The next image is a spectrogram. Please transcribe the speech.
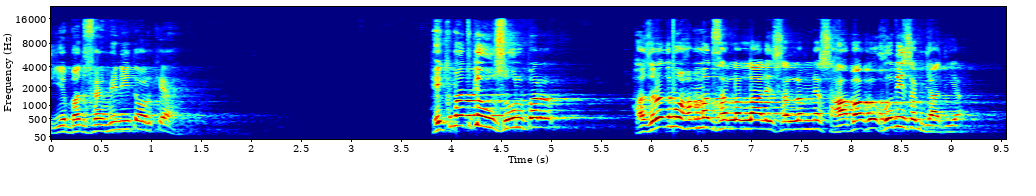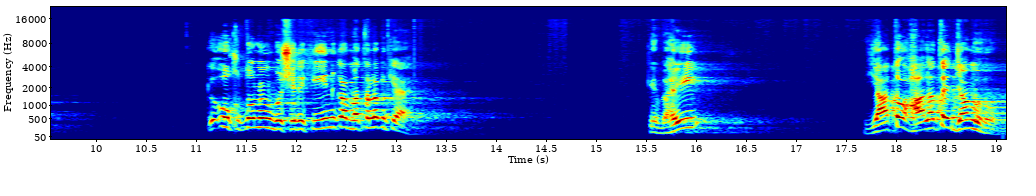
تو یہ بد فہمی نہیں تو اور کیا ہے؟ حکمت کے اصول پر حضرت محمد صلی اللہ علیہ وسلم نے صحابہ کو خود ہی سمجھا دیا کہ اخت المشرقین کا مطلب کیا ہے؟ کہ بھائی، یا تو حالت جنگ ہو،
